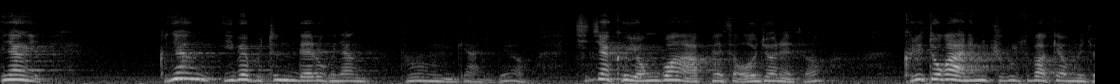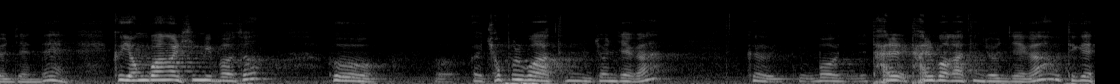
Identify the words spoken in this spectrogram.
그냥 그냥 입에 붙은 대로 그냥 부르는 게 아니고요. 진짜 그 영광 앞에서 어전에서 그리스도가 아니면 죽을 수밖에 없는 존재인데 그 영광을 힘입어서 그, 어, 그 촛불과 같은 존재가 그 뭐 달 달과 같은 존재가 어떻게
